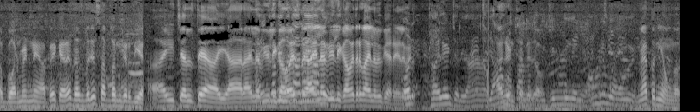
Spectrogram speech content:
अब गवर्नमेंट ने यहाँ पे कह रहे हैं दस बजे सब बंद कर दिया। आई चलते आ यार आई लव यू लिखा हुआ है आई लव यू लिखा हुआ तेरे को आई लव यू कह रहे हैं थाईलैंड चले जाना थाईलैंड चले जाओ। ज़िंदगी में हम भी नहीं आएँगे। मैं तो नहीं आऊँगा।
